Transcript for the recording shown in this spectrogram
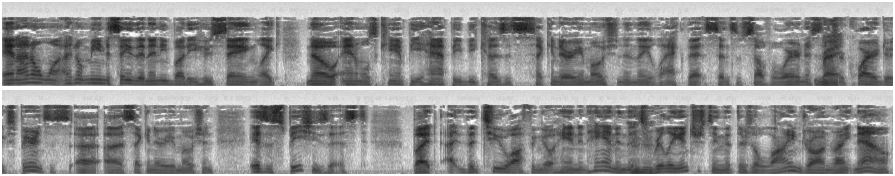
and I don't want—I don't mean to say that anybody who's saying like, no, animals can't be happy because it's secondary emotion and they lack that sense of self-awareness that's Right. required to experience a s- uh, a secondary emotion is a speciesist. But uh, the two often go hand in hand, and Mm-hmm. it's really interesting that there's a line drawn right now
